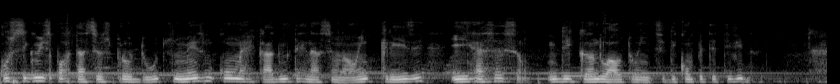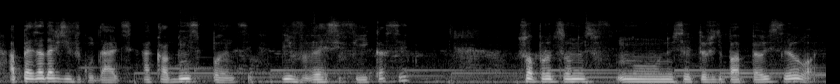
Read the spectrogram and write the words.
Conseguiu exportar seus produtos mesmo com o mercado internacional em crise e recessão, indicando alto índice de competitividade. Apesar das dificuldades, a Cabin expande-se, diversifica-se sua produção nos, no, nos setores de papel e celulose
